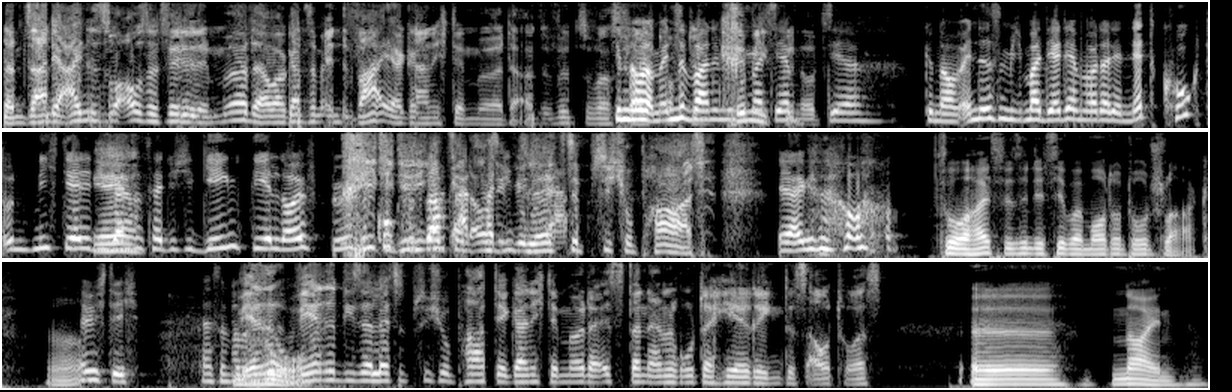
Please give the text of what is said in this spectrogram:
Dann sah der eine so aus, als wäre der der Mörder, aber ganz am Ende war er gar nicht der Mörder. Also wird sowas Genau, am Ende war nämlich immer der, benutzt. der, genau, am Ende ist nämlich immer der, der Mörder, der nett guckt und nicht der, der die Ja, ja. ganze Zeit durch die Gegend der läuft, böse Richtig, guckt die und die sagt, ganze Zeit hat aussieht wie der letzte Psychopath. Ja, genau. So, heißt, wir sind jetzt hier bei Mord und Totschlag. Ja. Richtig. Wäre, So. wäre dieser letzte Psychopath, der gar nicht der Mörder ist, dann ein roter Hering des Autors? Äh, nein.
